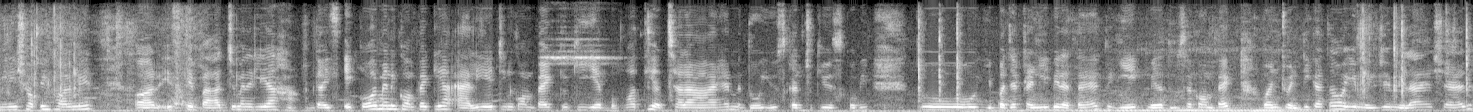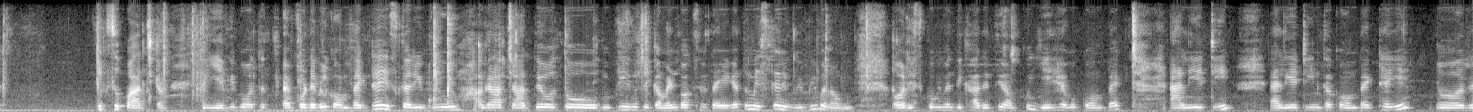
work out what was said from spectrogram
mini shopping haul में. और इसके बाद जो मैंने लिया हाँ गाइस एक और मैंने कॉम्पैक्ट लिया एली एटीन कॉम्पैक्ट क्योंकि ये बहुत ही अच्छा रहा है. मैं दो यूज़ कर चुकी हूँ इसको भी. तो ये बजट फ्रेंडली भी रहता है. तो ये एक मेरा दूसरा कॉम्पैक्ट 120 का था. और ये मुझे मिला है शायद 105 का। तो ये भी बहुत अफोर्डेबल कॉम्पैक्ट है, इसका रिव्यू अगर आप चाहते हो तो प्लीज़ मुझे कमेंट बॉक्स में बताइएगा तो मैं इसका रिव्यू भी बनाऊँगी। और इसको भी मैं दिखा देती हूँ आपको, ये है वो कॉम्पैक्ट एलिएटीन एलिएटीन का कॉम्पैक्ट है ये, और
